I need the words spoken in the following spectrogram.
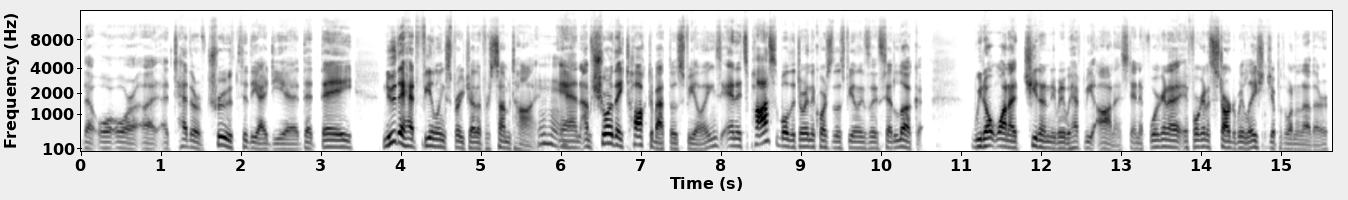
that or or a, a tether of truth to the idea that they knew they had feelings for each other for some time, Mm-hmm. and I'm sure they talked about those feelings. And it's possible that during the course of those feelings, they said, "Look." We don't want to cheat on anybody. We have to be honest, and if we're gonna if we're gonna start a relationship with one another,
